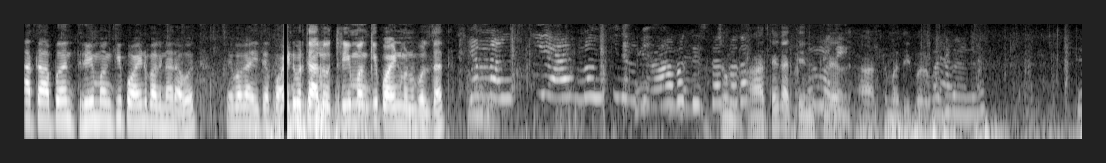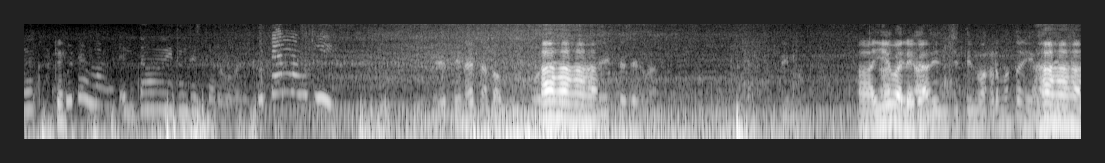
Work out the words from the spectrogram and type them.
आता आपण थ्री मंकी पॉइंट बघणार आहोत. हे बघा इथे पॉइंट वरती आलो. थ्री मंकी पॉइंट म्हणून बोलतात. हा ते का तीन क्लिअर हा मध्ये बरोबर. ते- हे तीन आहेत ना टॉप हा, हा, हा, हा. एक त्याच्याकडे तीन हा ये वाले का? तीन वाकड म्हणतो ही हा.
